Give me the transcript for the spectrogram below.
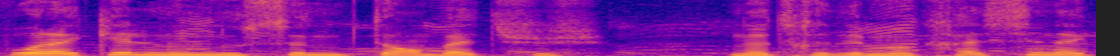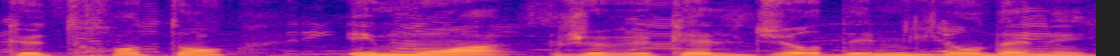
pour laquelle nous nous sommes tant battus. Notre démocratie n'a que 30 ans et moi, je veux qu'elle dure des millions d'années.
